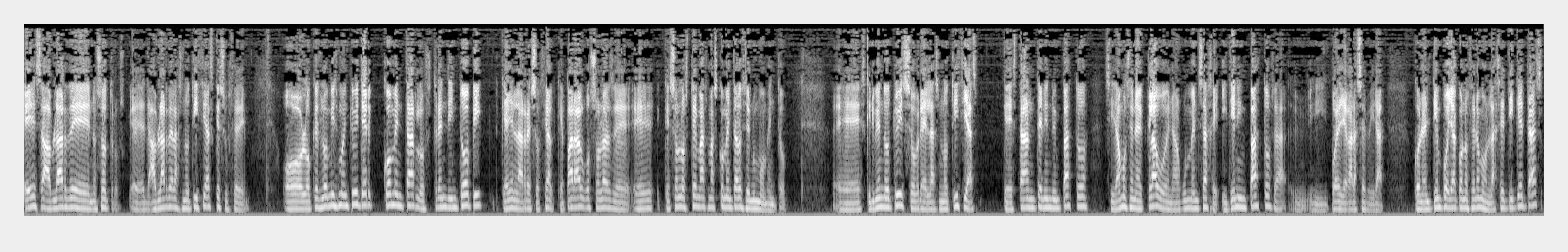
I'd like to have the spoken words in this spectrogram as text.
es hablar de nosotros, eh, hablar de las noticias que suceden. O lo que es lo mismo en Twitter, comentar los trending topics que hay en la red social, que para algo son las eh, que son los temas más comentados en un momento. Eh, escribiendo tweets sobre las noticias que están teniendo impacto, si damos en el clavo en algún mensaje y tiene impacto, o sea, y puede llegar a ser viral. Con el tiempo ya conoceremos las etiquetas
